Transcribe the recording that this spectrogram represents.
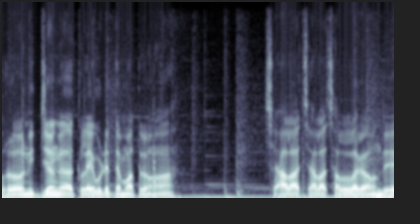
బ్రో నిజంగా క్లైమేట్ అయితే మాత్రం చాలా చాలా చల్లగా ఉంది.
